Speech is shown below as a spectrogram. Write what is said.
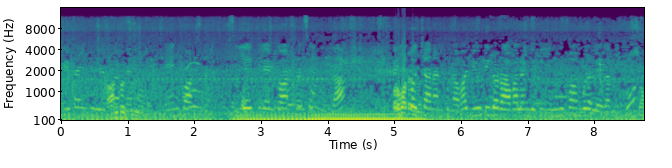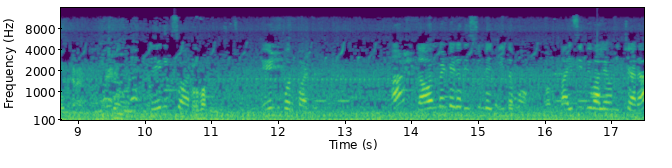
ఏ కాన్ఫరెన్స్ సిఐకి లేని కాన్ఫరెన్స్ ఏమి ఉందా వచ్చాను అనుకున్నావా డ్యూటీలో రావాలని చెప్పి యూనిఫామ్ కూడా లేదా మీకు? దేనికి సారీ. ఏంటి పొరపాటు? గవర్నమెంటే కదా ఇస్తుండే జీతము. వైసీపీ వాళ్ళు ఏమైనా ఇచ్చారా?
